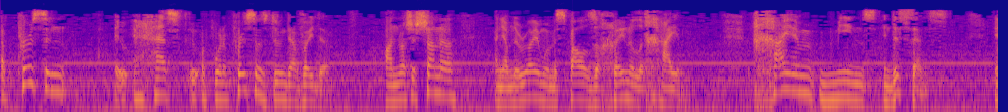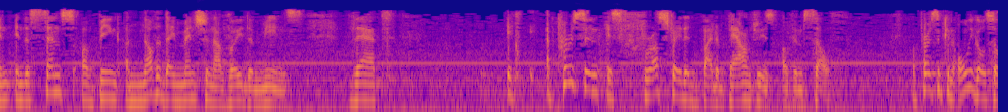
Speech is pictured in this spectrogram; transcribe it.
A person uh, has uh, when a person is doing the aveda on Rosh Hashanah and Yom Neroyim when mispal zachreinu lechayim. Chayim means in this sense, in, in the sense of being another dimension avodah means that it, person is frustrated by the boundaries of himself. A person can only go so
